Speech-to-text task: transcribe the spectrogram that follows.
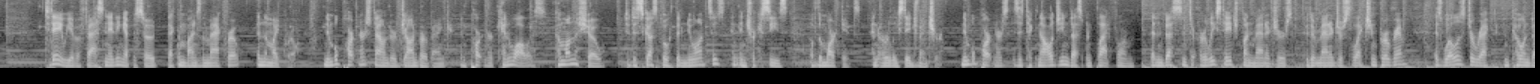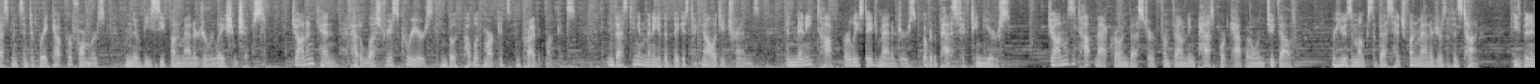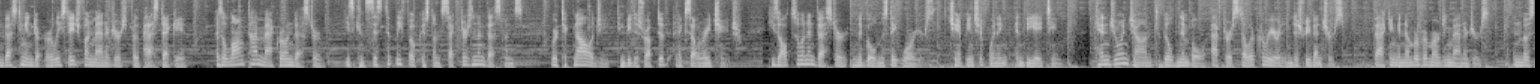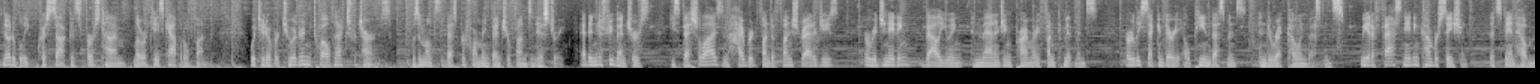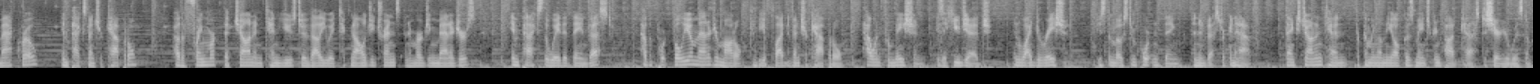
Today we have a fascinating episode that combines the macro and the micro. Nimble Partners founder John Burbank and partner Ken Wallace come on the show to discuss both the nuances and intricacies of the markets and early stage venture. Nimble Partners is a technology investment platform that invests into early stage fund managers through their manager selection program, as well as direct and co investments into breakout performers from their VC fund manager relationships. John and Ken have had illustrious careers in both public markets and private markets, investing in many of the biggest technology trends and many top early stage managers over the past 15 years. John was a top macro investor from founding Passport Capital in 2000, where he was amongst the best hedge fund managers of his time. He's been investing into early stage fund managers for the past decade. As a longtime macro investor, he's consistently focused on sectors and investments where technology can be disruptive and accelerate change. He's also an investor in the Golden State Warriors, the championship winning NBA team. Ken joined John to build Nimble after a stellar career at Industry Ventures, backing a number of emerging managers, and most notably Chris Sacca's first time lowercase capital fund, which at over 212x returns was amongst the best performing venture funds in history. At Industry Ventures, he specialized in hybrid fund of fund strategies, originating, valuing, and managing primary fund commitments, early secondary LP investments, and direct co investments. We had a fascinating conversation that spanned how macro impacts venture capital, how the framework that John and Ken use to evaluate technology trends and emerging managers impacts the way that they invest, how the portfolio manager model can be applied to venture capital, how information is a huge edge, and why duration is the most important thing an investor can have. Thanks, John and Ken, for coming on the Alt Goes Mainstream podcast to share your wisdom.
